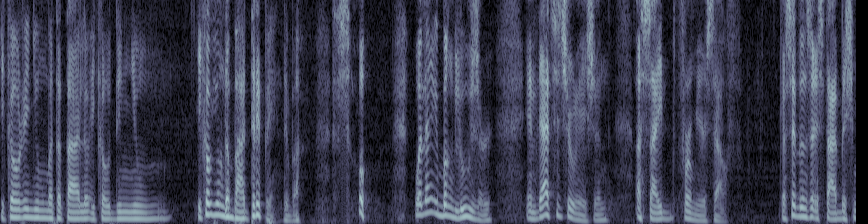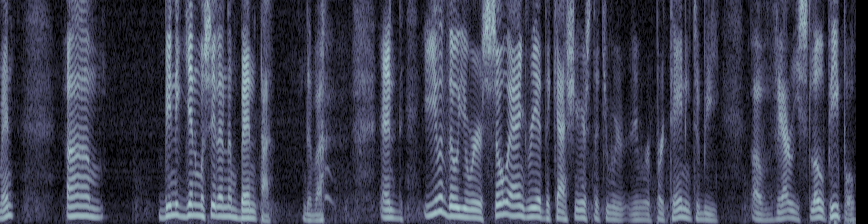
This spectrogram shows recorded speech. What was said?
Ikaw rin yung matatalo, ikaw din yung ikaw yung na bad trip eh, 'di ba? So, walang ibang loser in that situation aside from yourself. Kasi dun sa establishment, um, binigyan mo sila ng benta, 'di ba? And even though you were so angry at the cashiers that you were you were pertaining to be uh, very slow people,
